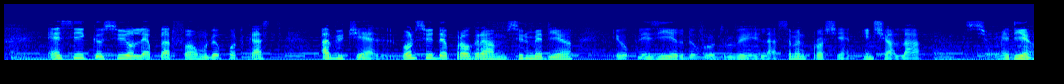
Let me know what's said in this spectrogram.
ainsi que sur les plateformes de podcast habituelles. Bonne suite des programmes sur Medium et au plaisir de vous retrouver la semaine prochaine, Inch'Allah, sur Medium.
